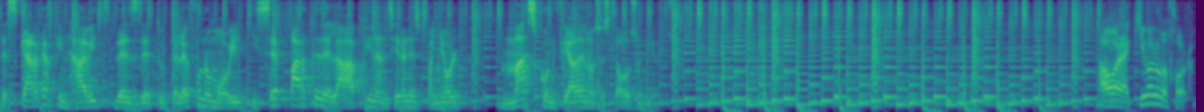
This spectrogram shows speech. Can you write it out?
Descarga FinHabits desde tu teléfono móvil y sé parte de la app financiera en español más confiada en los Estados Unidos. Ahora, aquí va lo mejor.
